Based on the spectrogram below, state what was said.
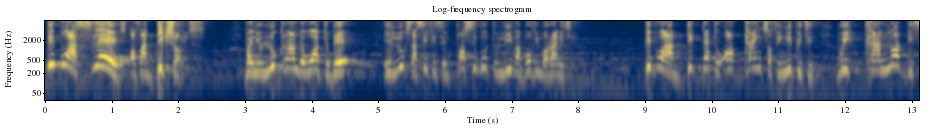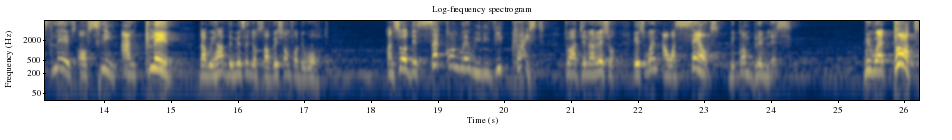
People are slaves of addictions. When you look around the world today, it looks as if it's impossible to live above immorality. People are addicted to all kinds of iniquity. We cannot be slaves of sin and claim that we have the message of salvation for the world. And so the second way we reveal Christ to our generation is when ourselves become blameless. We were taught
